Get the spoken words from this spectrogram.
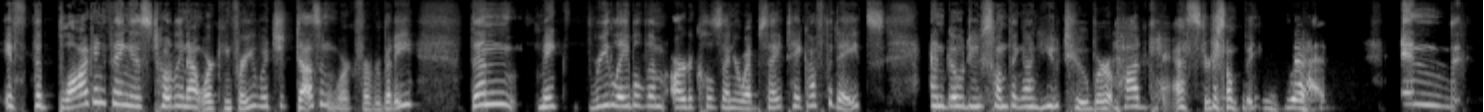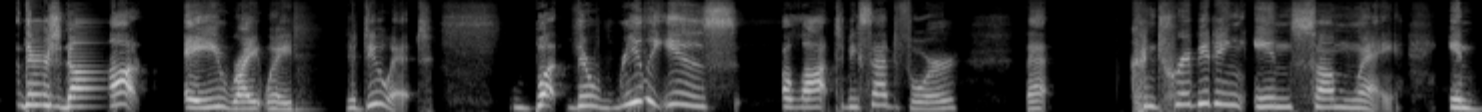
If the blogging thing is totally not working for you, which it doesn't work for everybody, then make relabel them articles on your website, take off the dates, and go do something on YouTube or a podcast or something like that. And there's not a right way to do it. But there really is a lot to be said for that contributing in some way, in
